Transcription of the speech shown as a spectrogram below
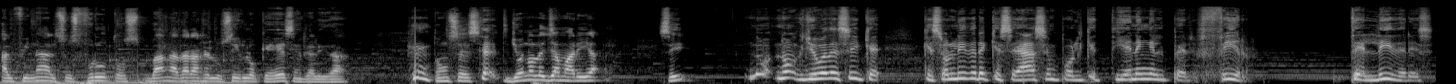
al final sus frutos van a dar a relucir lo que es en realidad. Entonces, yo no le llamaría, ¿sí? No, no, yo voy a decir que, que son líderes que se hacen porque tienen el perfil de líderes,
